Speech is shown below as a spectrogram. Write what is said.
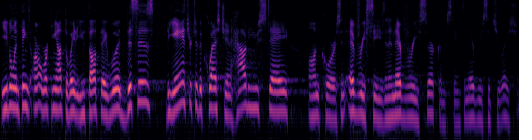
even when things aren't working out the way that you thought they would. This is the answer to the question how do you stay on course in every season, in every circumstance, in every situation?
